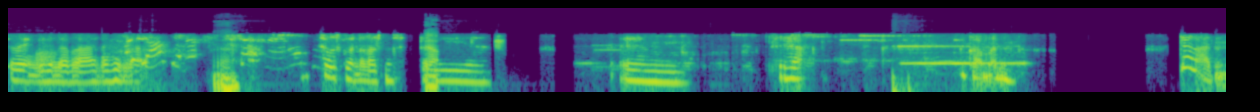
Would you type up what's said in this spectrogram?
Så vil jeg egentlig hellere bare... Der hellere. Ja. To sekunder, Rasmus. Der Ja. lige... Øh, øhm, se her. Nu kommer den. Der var den.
